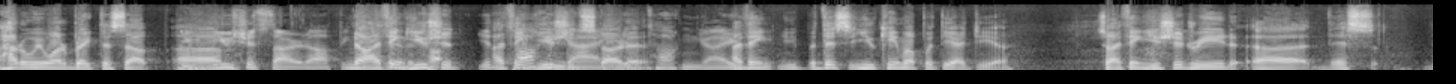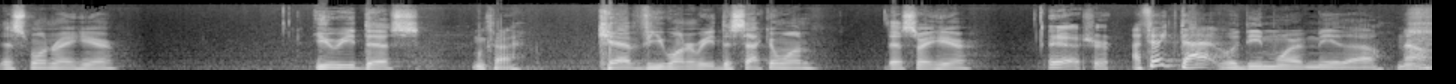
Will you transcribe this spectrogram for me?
how do we want to break this up? You, Um, you should start it off. no, I think you're the you ta- should. I think you should guy. start You're it. the talking guy. I think, you- but this you came up with the idea, so I think you should read uh, this this one right here. You read this, Okay. Kev. You want to read the second one? This right here. Yeah, sure. I think that would be more of me though. No.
